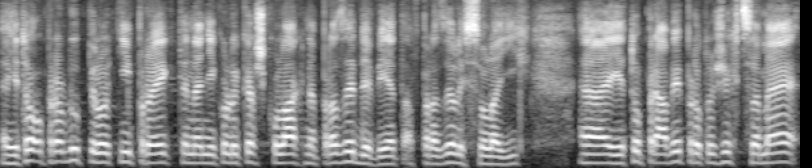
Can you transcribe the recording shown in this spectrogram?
Je to opravdu pilotní projekt na několika školách na Praze 9 a v Praze Lisolejích. Eh, je to právě proto, že chceme eh,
